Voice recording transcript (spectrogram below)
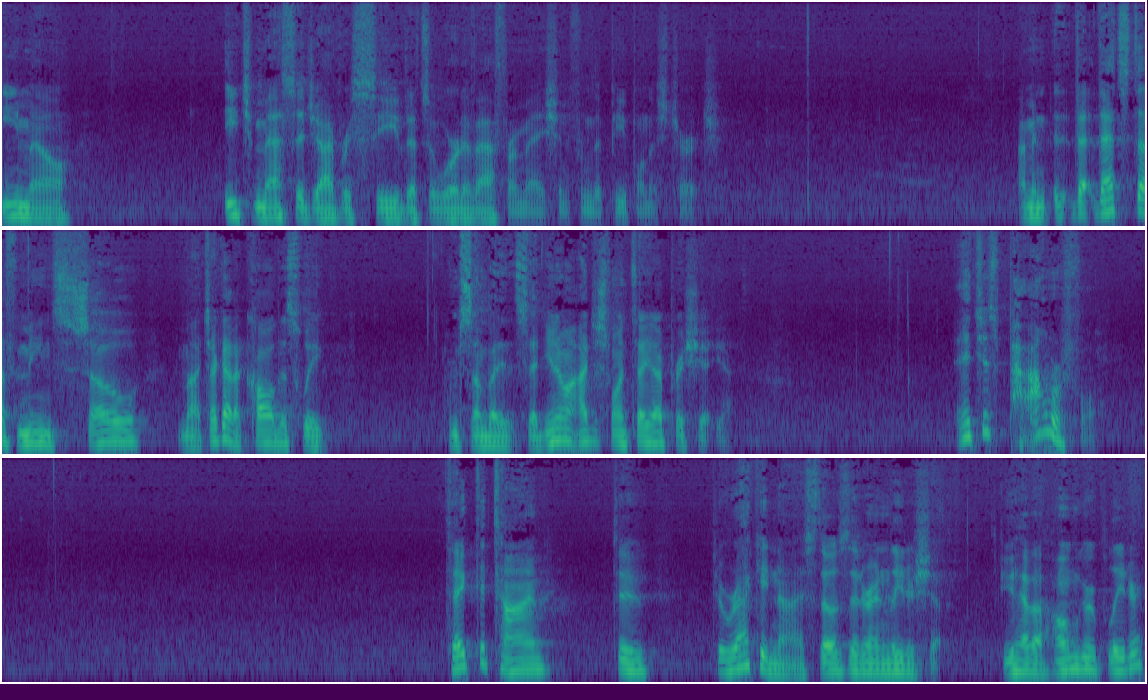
email each message I've received that's a word of affirmation from the people in this church. I mean, that, that stuff means so much. I got a call this week from somebody that said, You know, I just want to tell you I appreciate you. It's just powerful. Take the time to, to recognize those that are in leadership. If you have a home group leader,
